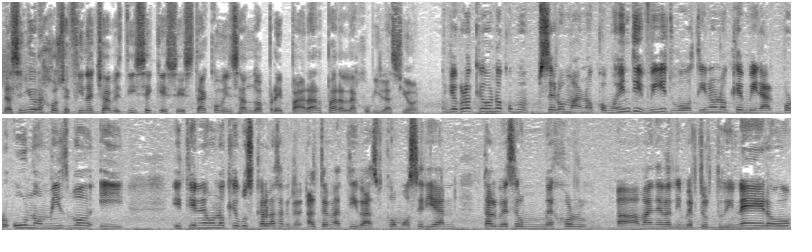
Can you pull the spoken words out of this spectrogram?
La señora Josefina Chávez dice que se está comenzando a preparar para la jubilación. Yo creo que uno como ser humano, como individuo, tiene uno que mirar por uno mismo y y tiene uno que buscar las alternativas, como serían tal vez una mejor ah, manera de invertir tu dinero.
